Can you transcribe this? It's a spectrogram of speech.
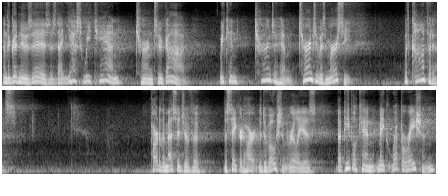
And the good news is, is that yes, we can turn to God. We can turn to Him, turn to His mercy with confidence. Part of the message of the, the Sacred Heart, the devotion really, is that people can make reparation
